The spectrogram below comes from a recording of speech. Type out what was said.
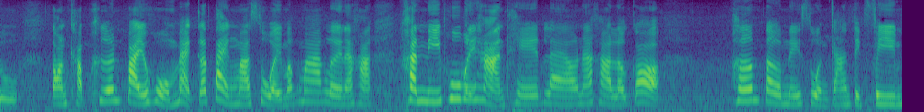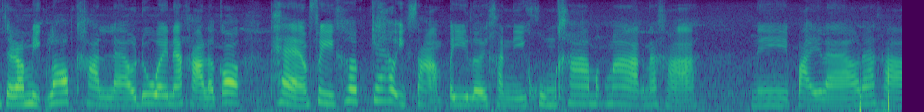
ดูตอนขับเคลื่อนไปโหแม็กก็แต่งมาสวยมากๆเลยนะคะ คันนี้ผู้บริหารเทสแล้วนะคะ แล้วก็ เพิ่มเติมในส่วนการติดฟิล์มเซรามิกรอบคันแล้วด้วยนะคะ แล้วก็แถมฟรีเคลือบแก้วอีก 3 ปีเลยคันนี้คุ้มค่ามากๆนะคะ นี่ไปแล้วนะคะ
